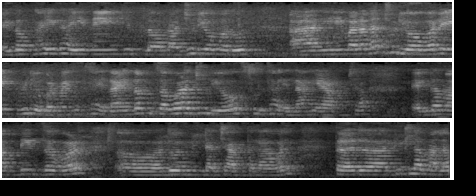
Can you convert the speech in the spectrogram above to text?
एकदम घाई घाईने घेतला होता झुडिओ मधून आणि मला ना झुडिओवर एक व्हिडिओ बनवायचा राहिला. एकदम जवळ झुडिओ सुरू झालेला आहे आमच्या. एकदम अगदी जवळ दोन मिनिटाच्या अंतरावर. तर तिथला मला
